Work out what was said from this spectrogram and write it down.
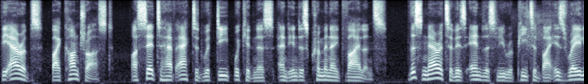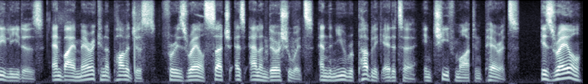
The Arabs, by contrast, are said to have acted with deep wickedness and indiscriminate violence. This narrative is endlessly repeated by Israeli leaders and by American apologists for Israel such as Alan Dershowitz and the New Republic editor-in-chief Martin Peretz. Israel,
